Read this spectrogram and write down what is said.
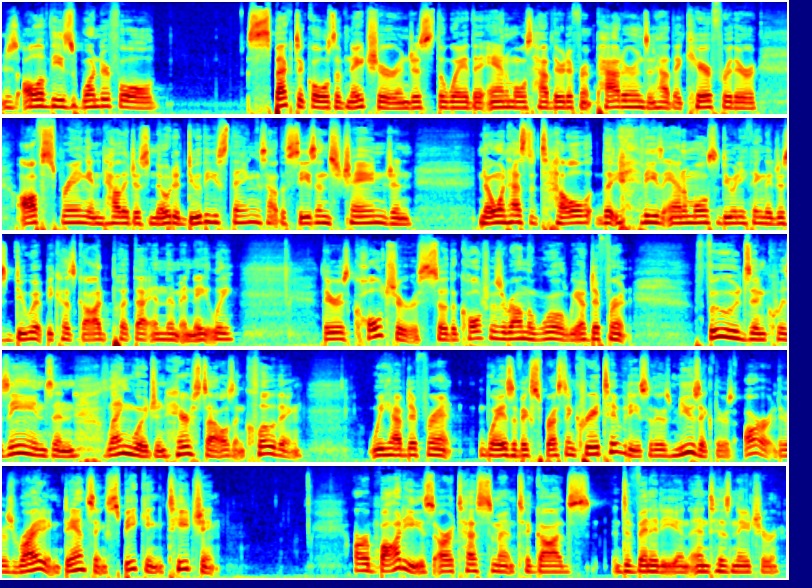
just all of these wonderful spectacles of nature and just the way that animals have their different patterns and how they care for their offspring and how they just know to do these things, how the seasons change and no one has to tell the, these animals to do anything, they just do it because God put that in them innately. There's cultures, so the cultures around the world, we have different foods and cuisines and language and hairstyles and clothing. We have different ways of expressing creativity. So there's music, there's art, there's writing, dancing, speaking, teaching. Our bodies are a testament to God's divinity and, and his nature.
